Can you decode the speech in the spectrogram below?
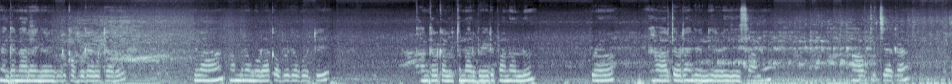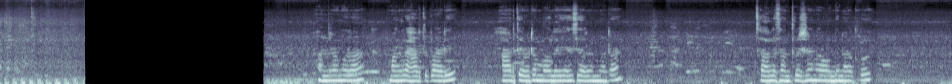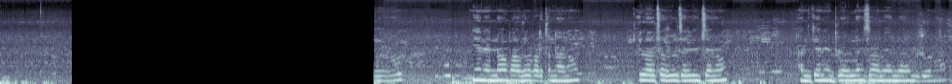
వెంకటనారాయణ గారు కూడా కొబ్బరికాయ కొట్టారు. ఇలా అందరం కూడా కొబ్బరికాయ కొట్టి కంకర కలుపుతున్నారు బయట పనులు ఇప్పుడు హారతి ఇవ్వడానికి అన్నీ రెడీ చేశాము. హారతి ఇచ్చాక అందరం కూడా మంగళ హారతి పాడి హారతి ఇవ్వడం మొదలు చేశారనమాట చాలా సంతోషంగా ఉంది నాకు. నేను ఎన్నో బాధలు పడుతున్నాను. పిల్లల చదువులు చదివించాను. అందుకే నేను ఇప్పుడు వెళ్ళిన స్వామి అందరం పెట్టుకున్నాను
